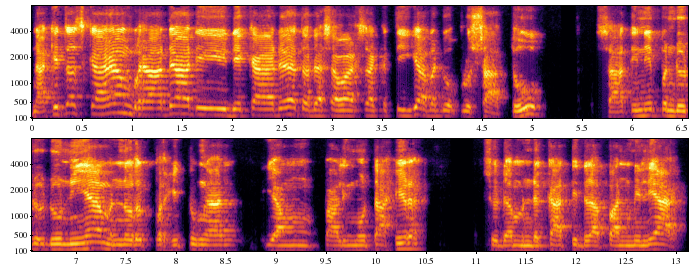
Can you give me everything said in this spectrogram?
Nah, kita sekarang berada di dekade atau dasawarsa ketiga abad 21. Saat ini penduduk dunia menurut perhitungan yang paling mutakhir sudah mendekati 8 miliar.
